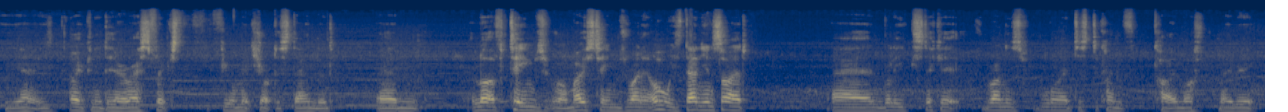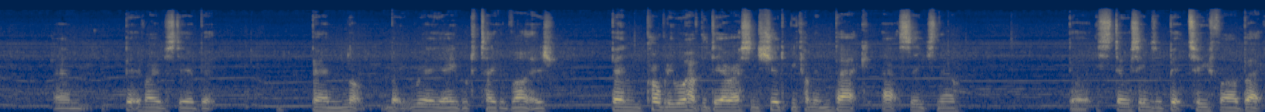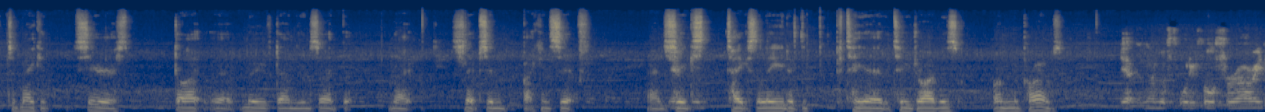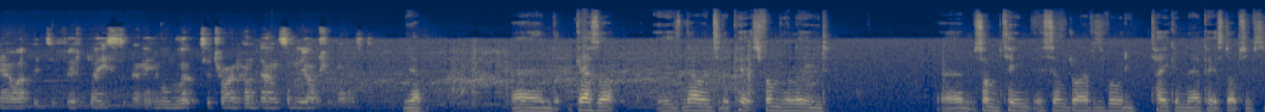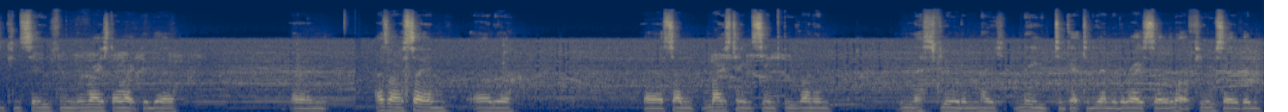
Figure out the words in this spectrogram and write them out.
Yeah, he's opened the DRS, fixed fuel mixture up to standard. Um, a lot of teams, well, most teams run it. Oh, he's down the inside, and will he stick it? Run as wide just to kind of cut him off, maybe. Um, bit of oversteer, but Ben not but really able to take advantage. Ben probably will have the DRS and should be coming back at Seeks now, but it still seems a bit too far back to make a serious di- uh, move down the inside. But no, slips in back in sixth. and Yeah. Seeks takes the lead of the, uh, the two drivers on the primes. Yeah, the number 44 Ferrari now up into fifth place, and he'll look to try and hunt down some of the option runners. Yep. And Gaza is now into the pits from the lead. Um, some team, some drivers have already taken their pit stops, as you can see from the race director there. Um, as I was saying earlier, uh, some most teams seem to be running less fuel than they need to get to the end of the race, so a lot of fuel saving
